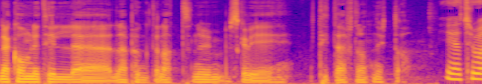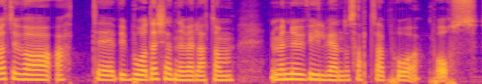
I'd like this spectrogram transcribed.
När kom ni till eh, den här punkten att nu ska vi titta efter något nytt då? Jag tror att det var att eh, vi båda kände väl att de, men nu vill vi ändå satsa på, på oss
